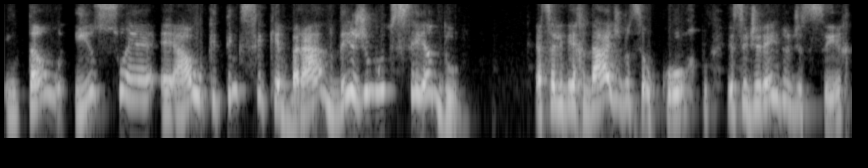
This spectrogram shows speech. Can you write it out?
Então, isso é, é algo que tem que ser quebrado desde muito cedo essa liberdade do seu corpo, esse direito de ser,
